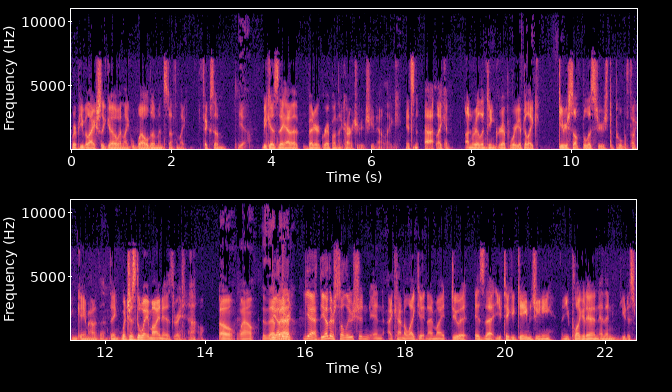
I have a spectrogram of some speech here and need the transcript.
where people actually go and like weld them and stuff and like fix them Yeah, because they have a better grip on the cartridge. You know, like it's not like an unrelenting grip where you have to like give yourself blisters to pull the fucking game out of the thing, which is the way mine is right now. Oh, wow. Is that the bad? other, yeah, the other solution, and I kind of like it, and I might do it, is that you take a Game Genie and you plug it in, and then you just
